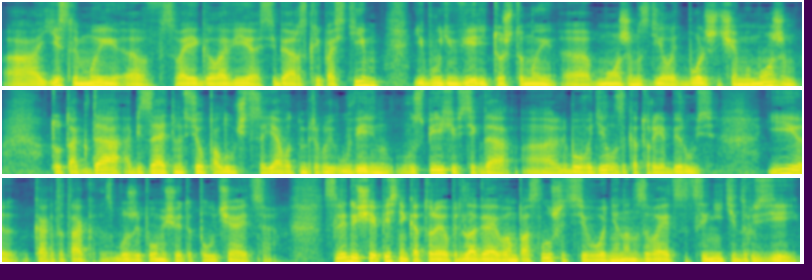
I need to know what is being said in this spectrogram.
э, если мы э, в своей голове себя раскрепостим и будем верить в то, что мы э, можем сделать больше, чем мы можем, то тогда обязательно все получится. Я вот, например, уверен в успехе всегда а, любого дела, за которое я берусь. И как-то так с Божьей помощью это получается. Следующая песня, которую я предлагаю вам послушать сегодня, она называется «Цените друзей».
